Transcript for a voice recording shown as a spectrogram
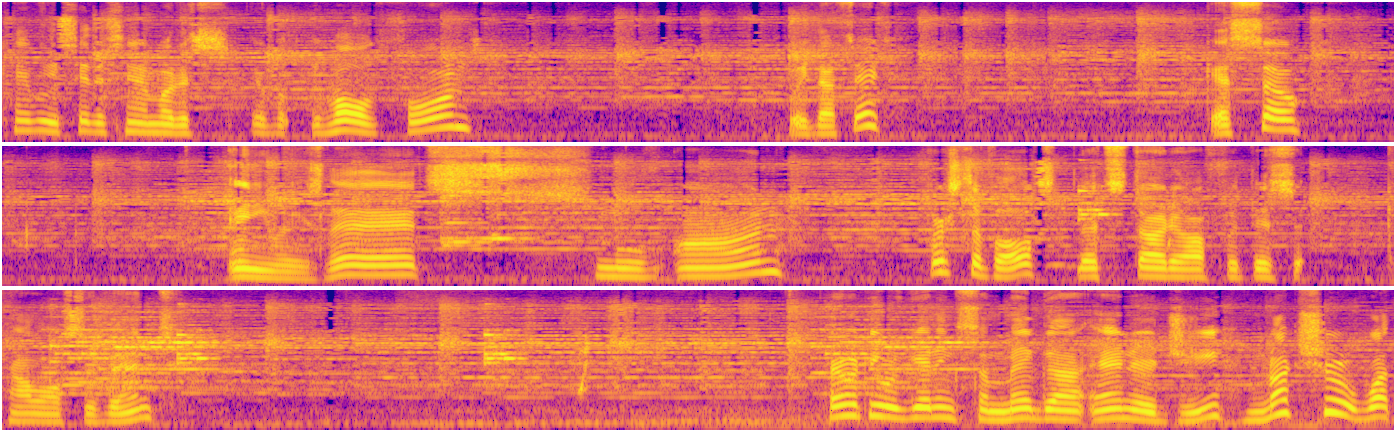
Can't really say the same about its evolved forms. Wait, that's it? Guess so. Anyways, let's move on. First of all, let's start off with this Kalos event. Apparently we're getting some Mega Energy. I'm not sure what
